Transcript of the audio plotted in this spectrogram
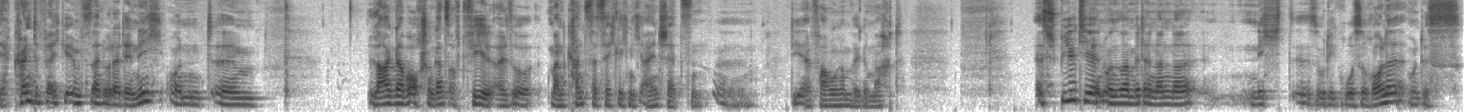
Der könnte vielleicht geimpft sein oder der nicht. Und ähm, lagen aber auch schon ganz oft fehl. Also man kann es tatsächlich nicht einschätzen. Äh, die Erfahrung haben wir gemacht. Es spielt hier in unserem Miteinander nicht äh, so die große Rolle und es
